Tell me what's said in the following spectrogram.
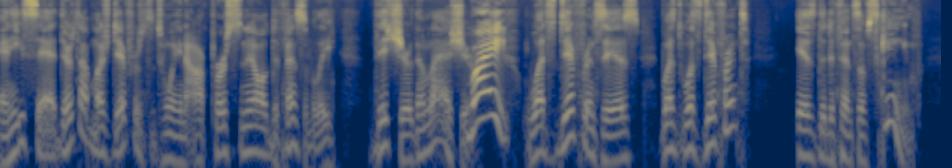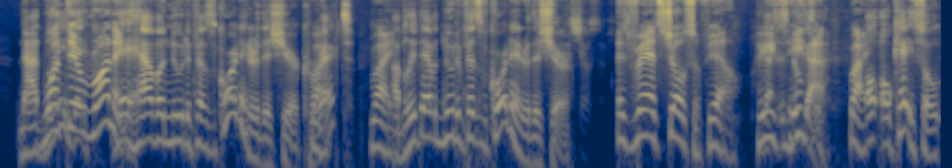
And he said, "There's not much difference between our personnel defensively this year than last year. Right. What's difference is what's what's different is the defensive scheme. Now, What they're they, running. They have a new defensive coordinator this year, correct? Right. I believe they have a new defensive coordinator this year. It's Vance Joseph, yeah. He's, new he's guy, right. Oh, okay, so,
